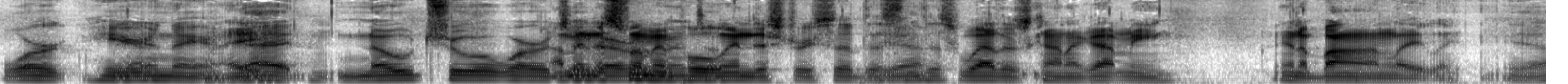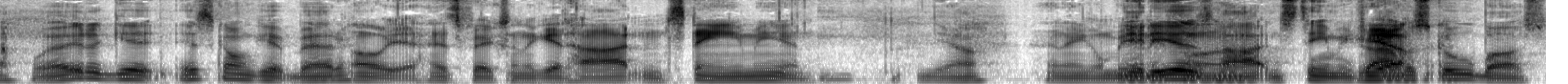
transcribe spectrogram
work here and there? Hey. That no truer words. I'm in the swimming pool to- industry, so this Yeah. this weather's kind of got me in a bind lately. Yeah, well, it'll get. It's gonna get better. Oh yeah, it's fixing to get hot and steamy, and Yeah, it ain't gonna be. it any is fun. hot and steamy. Drive Yeah. a school bus.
